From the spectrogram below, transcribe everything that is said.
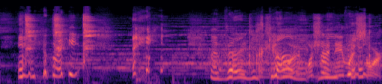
anyway, my brother just called what, it. what should I name my sword?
